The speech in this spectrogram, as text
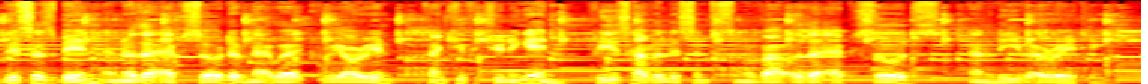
This has been another episode of Network Reorient. Thank you for tuning in. Please have a listen to some of our other episodes and leave a rating.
